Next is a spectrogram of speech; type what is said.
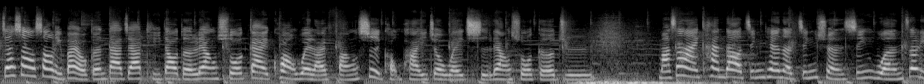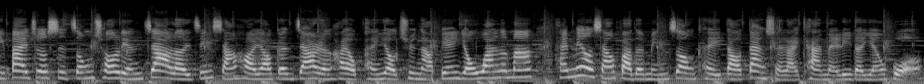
加上上礼拜有跟大家提到的量缩概况，未来房市恐怕依旧维持量缩格局。马上来看到今天的精选新闻。这礼拜就是中秋连假了，已经想好要跟家人还有朋友去哪边游玩了吗？还没有想法的民众可以到淡水来看美丽的烟火。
